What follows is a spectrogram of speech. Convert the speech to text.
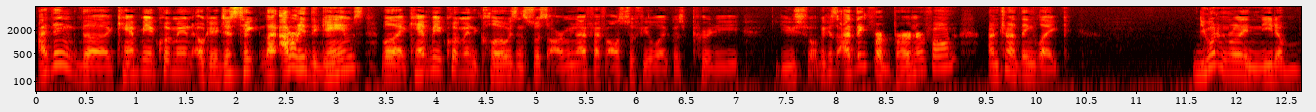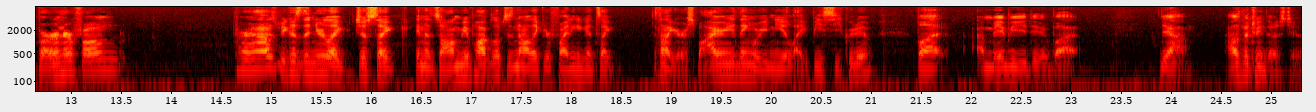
I think the camping equipment. Okay, just take like I don't need the games, but like camping equipment, clothes, and Swiss Army knife. I also feel like was pretty useful because I think for burner phone, I'm trying to think like you wouldn't really need a burner phone perhaps because then you're like just like in a zombie apocalypse it's not like you're fighting against like it's not like you're a spy or anything where you need to like be secretive but uh, maybe you do but yeah i was between those two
